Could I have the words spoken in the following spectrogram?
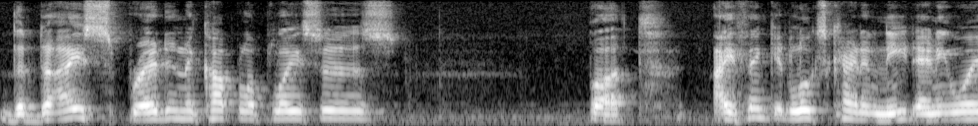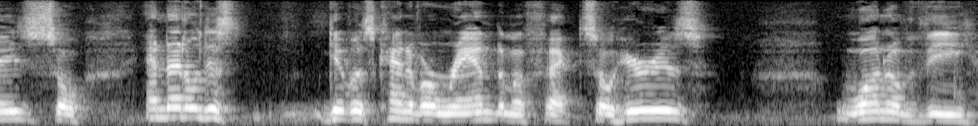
the dye spread in a couple of places but I think it looks kind of neat anyways. So, and that'll just give us kind of a random effect. So here is one of the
